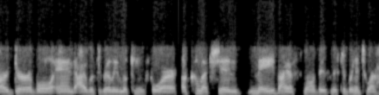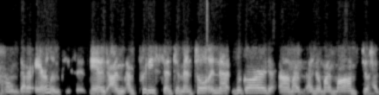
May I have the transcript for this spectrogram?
are durable. And I was really looking for a collection made by a small business to bring into our home that are heirloom pieces. Mm. And I'm, I'm pretty sentimental in that regard. Um, mm. I, I know my mom still has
